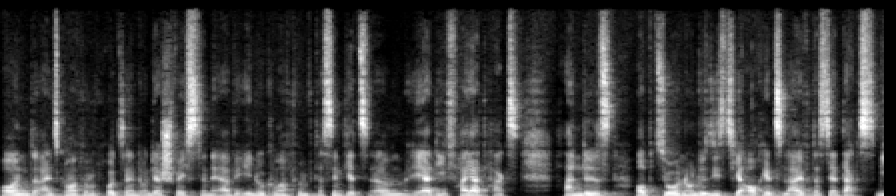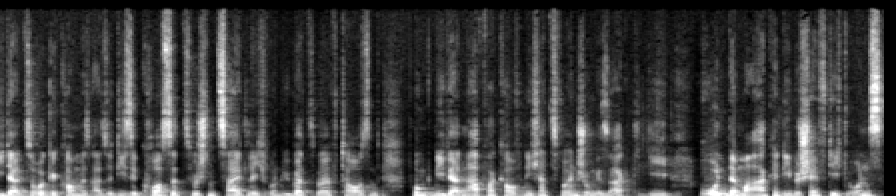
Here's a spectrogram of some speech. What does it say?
und 1,5 Prozent und der schwächste in der RWE 0,5. Das sind jetzt ähm, eher die Feiertags. Handelsoptionen. Und du siehst hier auch jetzt live, dass der DAX wieder zurückgekommen ist. Also diese Kurse zwischenzeitlich von über 12.000 Punkten, die werden abverkauft. Ich hatte es vorhin schon gesagt, die runde Marke, die beschäftigt uns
